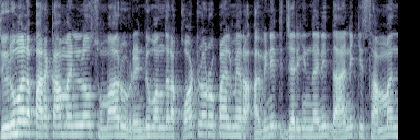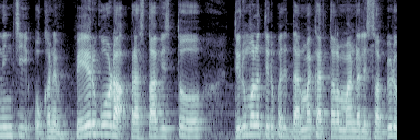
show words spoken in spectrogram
తిరుమల పరకామణిలో సుమారు రెండు వందల కోట్ల రూపాయల మేర అవినీతి జరిగిందని దానికి సంబంధించి ఒక పేరు కూడా ప్రస్తావిస్తూ తిరుమల తిరుపతి ధర్మకర్తల మండలి సభ్యుడు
